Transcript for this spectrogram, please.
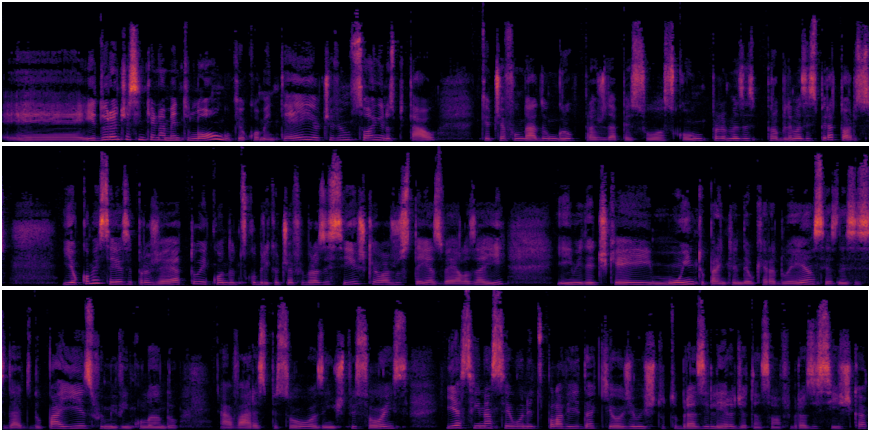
É, e durante esse internamento longo que eu comentei, eu tive um sonho no hospital que eu tinha fundado um grupo para ajudar pessoas com problemas, problemas respiratórios. E eu comecei esse projeto e quando eu descobri que eu tinha fibrose cística, eu ajustei as velas aí e me dediquei muito para entender o que era a doença e as necessidades do país, fui me vinculando a várias pessoas e instituições. E assim nasceu o Unidos pela Vida, que hoje é o Instituto Brasileiro de Atenção à Fibrose Cística,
